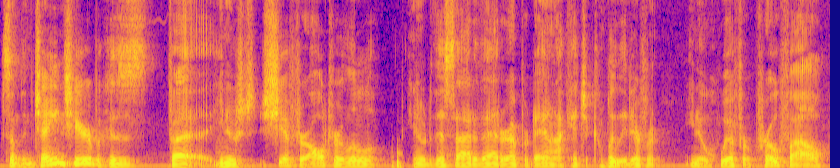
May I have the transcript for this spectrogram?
something change here because if I, you know, shift or alter a little, you know, to this side of that or up or down, I catch a completely different, you know, whiff or profile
